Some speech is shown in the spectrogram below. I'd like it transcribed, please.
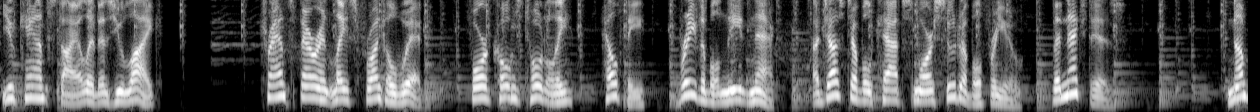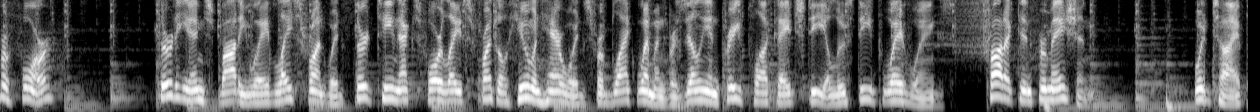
You can style it as you like. Transparent lace frontal wig, 4 combs totally, healthy, breathable need net, adjustable caps more suitable for you. The next is Number 4 30-inch body wave lace front with 13x4 lace frontal human hair wigs for black women Brazilian pre-plucked HD loose deep wave wigs. Product information. Wig type,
